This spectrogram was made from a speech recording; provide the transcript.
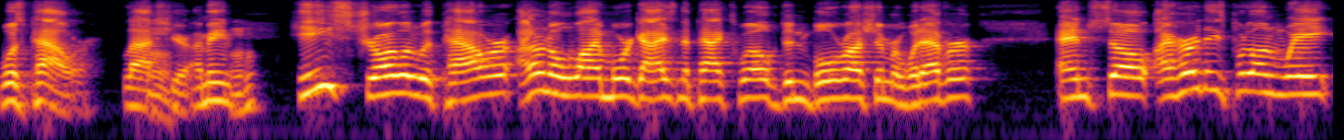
was power last mm-hmm. year. I mean, mm-hmm. he struggled with power. I don't know why more guys in the Pac 12 didn't bull rush him or whatever. And so I heard that he's put on weight,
